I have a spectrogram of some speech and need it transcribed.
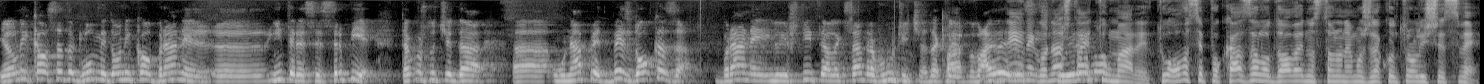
Jer oni kao sada glume da oni kao brane e, interese Srbije, tako što će da e, unapred, bez dokaza, brane ili štite Aleksandra Vučića. Dakle, pa, ne, da nego, znaš šta je tu, Mare? Tu, ovo se pokazalo da ovo jednostavno ne može da kontroliše sve.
